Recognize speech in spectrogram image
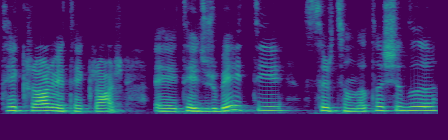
tekrar ve tekrar e, tecrübe ettiği, sırtında taşıdığı,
